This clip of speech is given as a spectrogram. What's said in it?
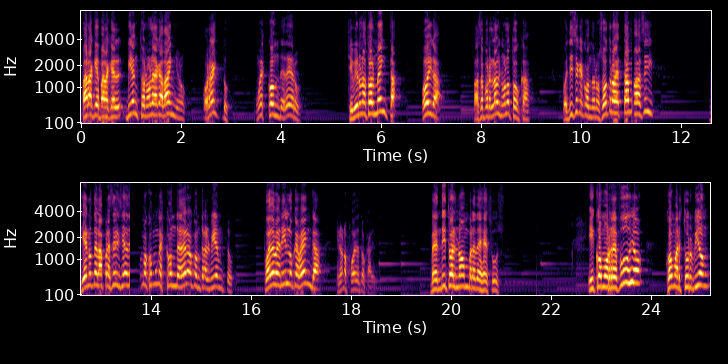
¿Para qué? Para que el viento no le haga daño. ¿Correcto? Un escondedero. Si viene una tormenta, oiga, pasa por el lado y no lo toca. Pues dice que cuando nosotros estamos así, llenos de la presencia de Dios, somos como un escondedero contra el viento. Puede venir lo que venga y no nos puede tocar. Bendito el nombre de Jesús. Y como refugio, como el turbión,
